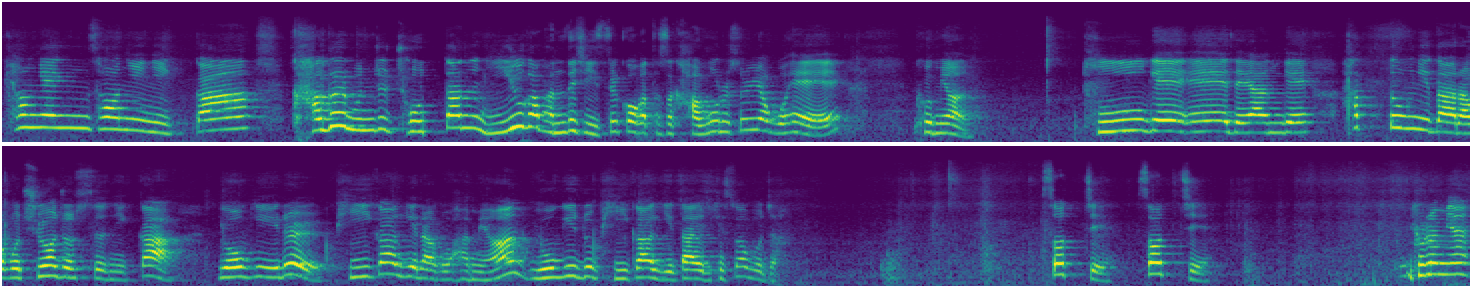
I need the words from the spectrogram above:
평행선이니까 각을 먼저 줬다는 이유가 반드시 있을 것 같아서 가구를 쓰려고 해. 그러면 두 개에 대한 게 합동이다라고 주어줬으니까 여기를 비각이라고 하면 여기도 비각이다 이렇게 써보자. 썼지? 썼지? 그러면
